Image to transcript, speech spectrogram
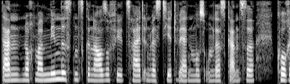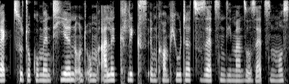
dann nochmal mindestens genauso viel Zeit investiert werden muss, um das Ganze korrekt zu dokumentieren und um alle Klicks im Computer zu setzen, die man so setzen muss.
